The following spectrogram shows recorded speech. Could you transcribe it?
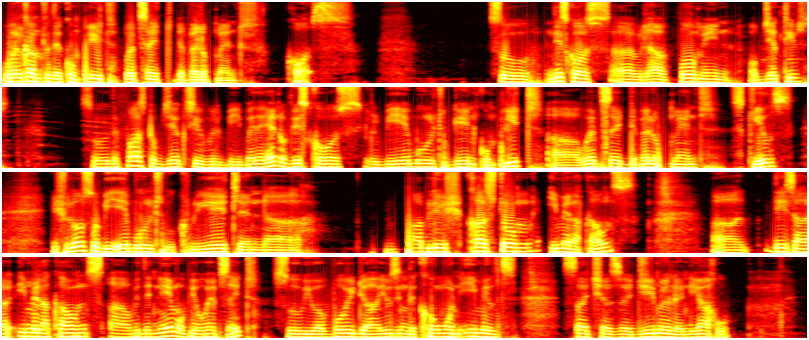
Welcome to the complete website development course. So in this course, uh, we'll have four main objectives. So the first objective will be by the end of this course, you'll be able to gain complete uh, website development skills. You should also be able to create and uh, publish custom email accounts. Uh, these are email accounts with the name of your website, so you avoid uh, using the common emails such as uh, Gmail and Yahoo.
